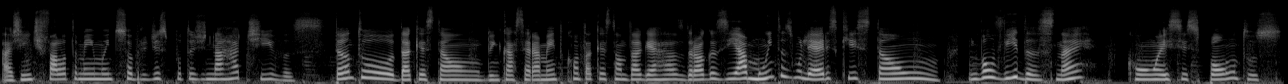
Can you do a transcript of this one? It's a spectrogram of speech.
a gente fala também muito sobre disputas de narrativas, tanto da questão do encarceramento quanto a questão da guerra às drogas, e há muitas mulheres que estão envolvidas, né, com esses pontos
